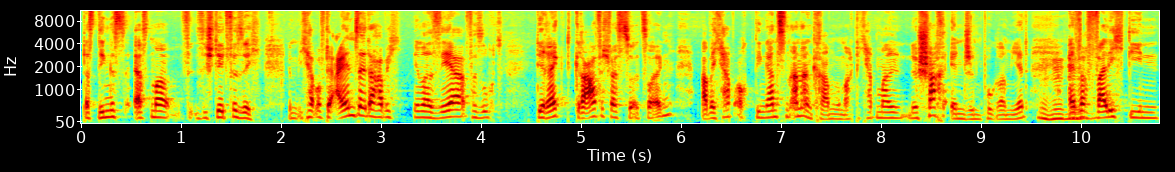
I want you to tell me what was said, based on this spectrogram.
das Ding ist erstmal, sie steht für sich. Ähm, ich habe auf der einen Seite habe ich immer sehr versucht, direkt grafisch was zu erzeugen, aber ich habe auch den ganzen anderen Kram gemacht. Ich habe mal eine Schach-Engine programmiert, mhm. einfach weil ich den,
